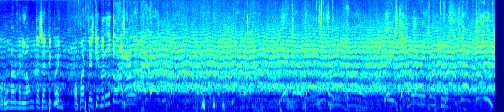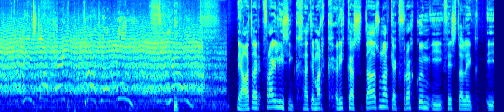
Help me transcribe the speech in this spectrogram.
og Rúnar með langa sendingu inn og Bartes kemur út og hann skalla markið Ísland 1, Frakland 0 Ísland 1, Frakland 0 Já! Já, þetta er fræg lýsing. Þetta er Mark Ríkas Daðasonar gegn frökkum í fyrsta leik í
